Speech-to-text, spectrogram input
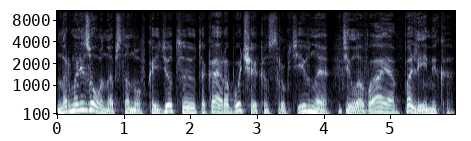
Нормализованная обстановка. Идет э, такая рабочая, конструктивная, деловая полемика.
